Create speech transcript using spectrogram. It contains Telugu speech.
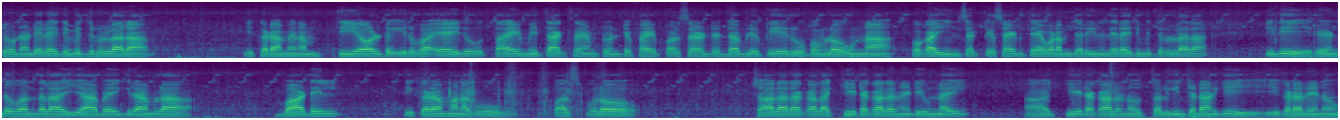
చూడండి రైతు మిత్రులారా ఇక్కడ మనం థియోల్ట్ ఇరవై ఐదు thiamethoxam twenty five percent WP రూపంలో ఉన్న ఒక ఇన్సెక్టిసైడ్ తేవడం జరిగినది రైతు మిత్రులారా. ఇది రెండు వందల యాభై గ్రాముల బాటిల్. ఇక్కడ మనకు పసుపులో చాలా రకాల కీటకాలు అనేటివి ఉన్నాయి. ఆ కీటకాలను తొలగించడానికి ఇక్కడ నేను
